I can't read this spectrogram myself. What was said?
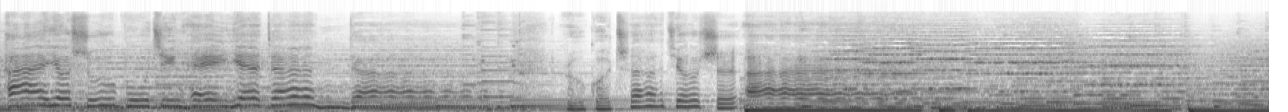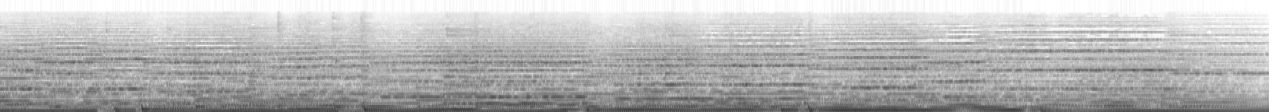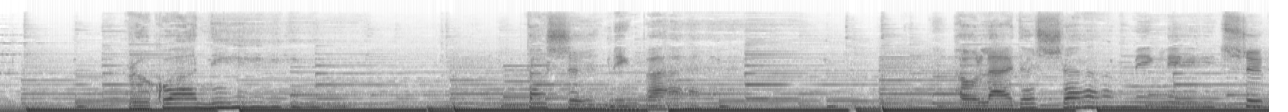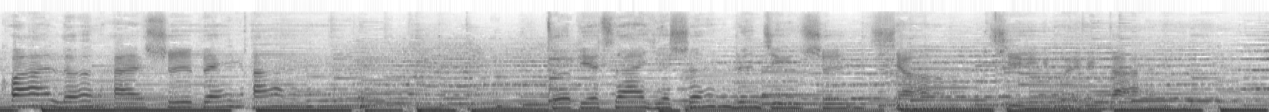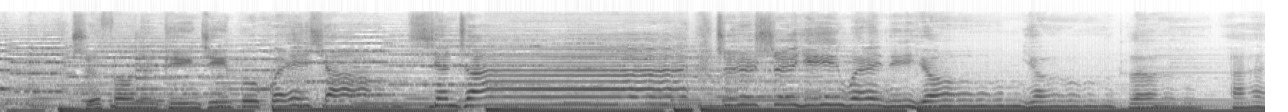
还有数不尽黑夜等待。如果这就是爱。的生命里是快乐还是悲哀？特别在夜深人静时想起未来，是否能平静？不会像现在。只是因为你拥有了爱，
